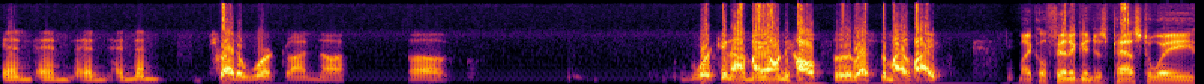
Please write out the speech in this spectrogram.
and and and and then try to work on uh, uh, working on my own health for the rest of my life. Michael Finnegan just passed away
